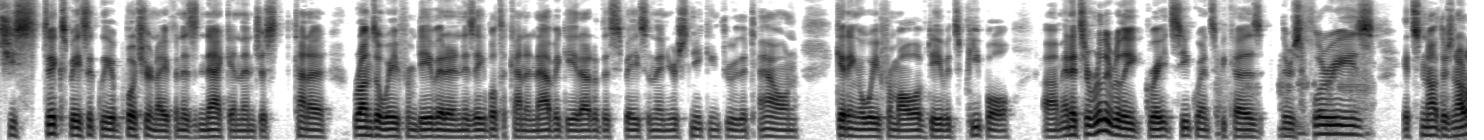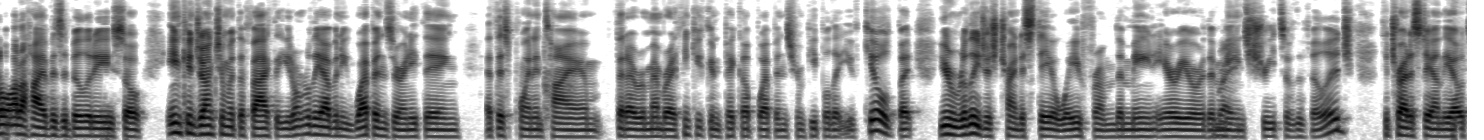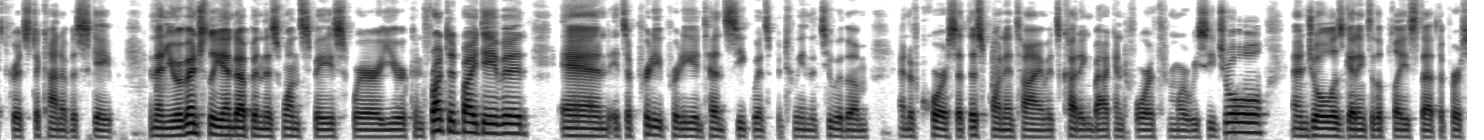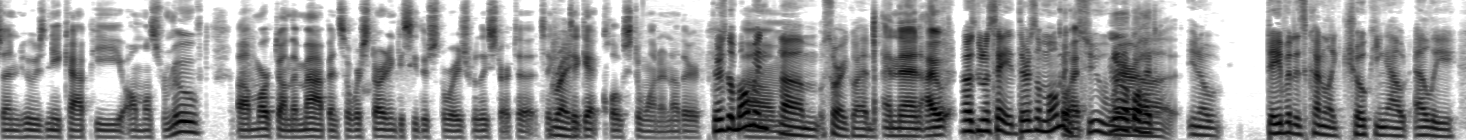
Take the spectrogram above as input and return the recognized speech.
she sticks basically a butcher knife in his neck, and then just kind of runs away from David and is able to kind of navigate out of this space, and then you're sneaking through the town, getting away from all of David's people. Um, and it's a really, really great sequence because there's flurries. It's not there's not a lot of high visibility. So in conjunction with the fact that you don't really have any weapons or anything at this point in time that I remember, I think you can pick up weapons from people that you've killed, but you're really just trying to stay away from the main area or the Right. main streets of the village to try to stay on the outskirts to kind of escape. And then you eventually end up in this one space where you're confronted by David, and it's a pretty, pretty intense sequence between the two of them. And of course, at this point in time, it's cutting back and forth from where we see Joel, and Joel is getting to the place that the person whose kneecap he almost removed uh, marked on the map. And so we're starting to see their stories really start to to, to get close to one another. There's a moment. Um, Um, sorry, go ahead. And then I I was gonna say there's a moment too No, no, where go ahead. uh, you know David is kind of like choking out Ellie,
